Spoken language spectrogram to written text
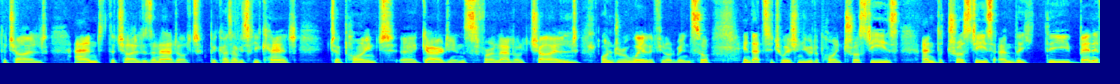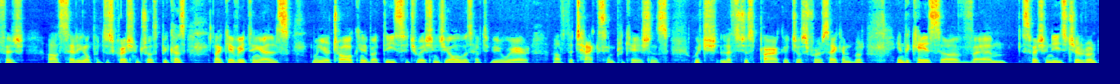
the child, and the child is an adult, because obviously you can't appoint uh, guardians for an adult child under a will, if you know what I mean. So, in that situation, you would appoint trustees, and the trustees and the the benefit of setting up a discretion trust because like everything else when you're talking about these situations you always have to be aware of the tax implications which let's just park it just for a second. But in the case of um, special needs children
